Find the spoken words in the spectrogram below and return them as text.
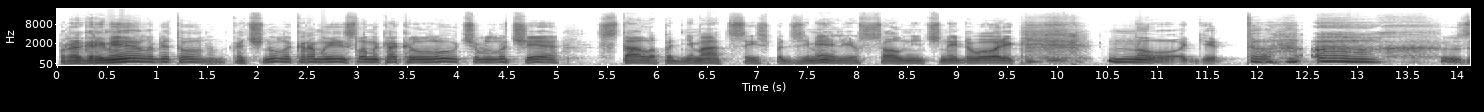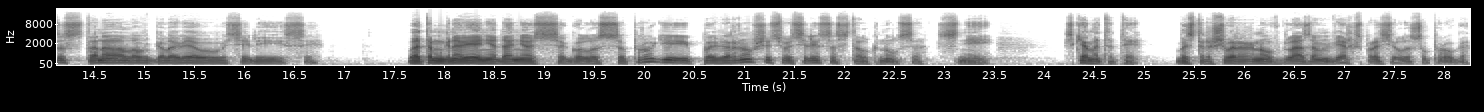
прогремело бетоном, качнуло коромыслом, и как луч в луче стало подниматься из подземелья в солнечный дворик. Ноги-то, ах! Застонало в голове у Василисы. В это мгновение донесся голос супруги, и, повернувшись, Василиса столкнулся с ней. «С кем это ты?» Быстро швырнув глазом вверх, спросила супруга.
